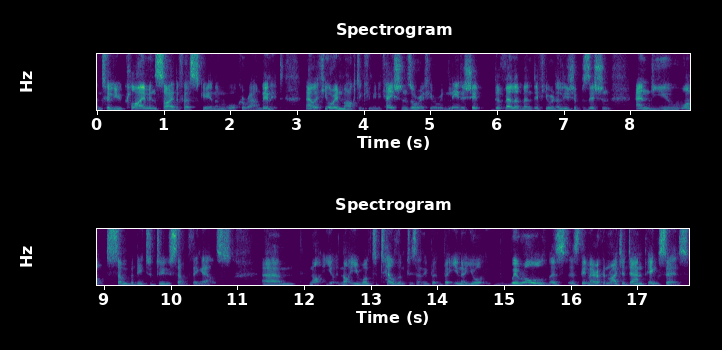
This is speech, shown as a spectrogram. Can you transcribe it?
until you climb inside of her skin and walk around in it. Now, if you're in marketing communications or if you're in leadership development, if you're in a leadership position and you want somebody to do something else, um, not you, not you want to tell them to do something, but but you know, you're we're all, as as the American writer Dan Pink says,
